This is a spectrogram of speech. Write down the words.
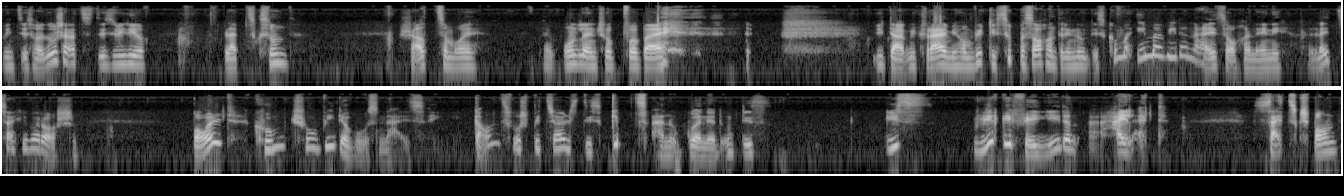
wenn ihr es halt anschaut, das Video bleibt gesund. Schaut mal beim Online-Shop vorbei. ich darf mich freuen, wir haben wirklich super Sachen drin und es kommen immer wieder neue Sachen rein. Lasst euch überraschen. Bald kommt schon wieder was Neues rein. Ganz was Spezielles, das gibt es auch noch gar nicht und das ist wirklich für jeden ein Highlight. Seid gespannt,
